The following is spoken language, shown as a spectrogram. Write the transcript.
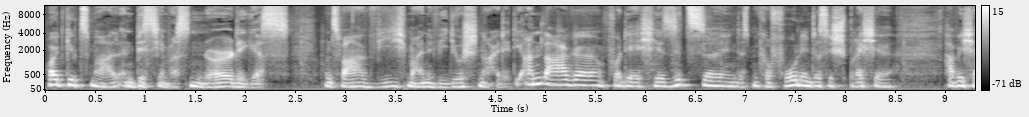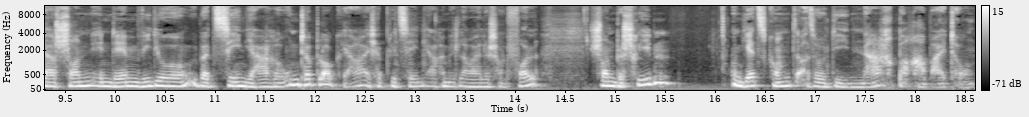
Heute gibt es mal ein bisschen was Nerdiges. Und zwar, wie ich meine Videos schneide. Die Anlage, vor der ich hier sitze, in das Mikrofon, in das ich spreche, habe ich ja schon in dem Video über zehn Jahre Unterblock. Ja, ich habe die zehn Jahre mittlerweile schon voll, schon beschrieben. Und jetzt kommt also die Nachbearbeitung,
